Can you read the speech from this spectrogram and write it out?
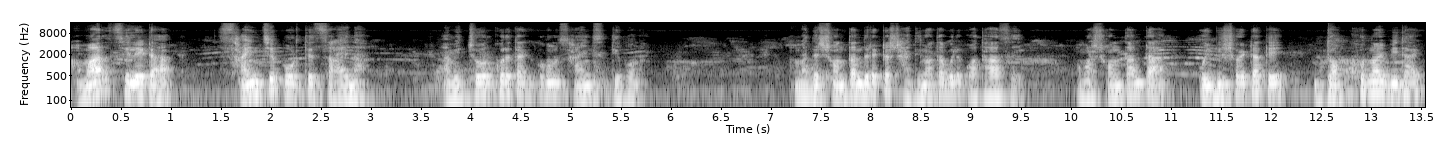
আমার ছেলেটা সায়েন্সে পড়তে চায় না। আমি জোর করে তাকে কখনো সায়েন্স দেব না। আমাদের সন্তানদের একটা স্বাধীনতা বলে কথা আছে। আমার সন্তানটা ওই বিষয়টাতে দক্ষ নয় বিধায়।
